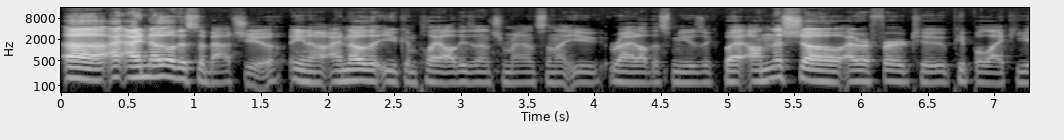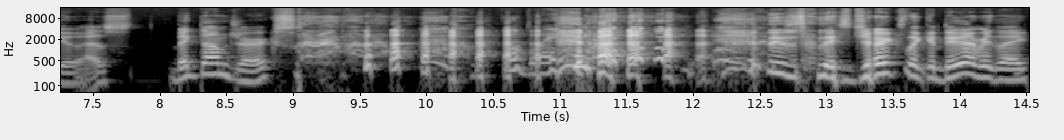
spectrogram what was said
uh, I, I know this about you. You know, I know that you can play all these instruments and that you write all this music. But on this show, I refer to people like you as big dumb jerks. oh boy. these these jerks that can do everything.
